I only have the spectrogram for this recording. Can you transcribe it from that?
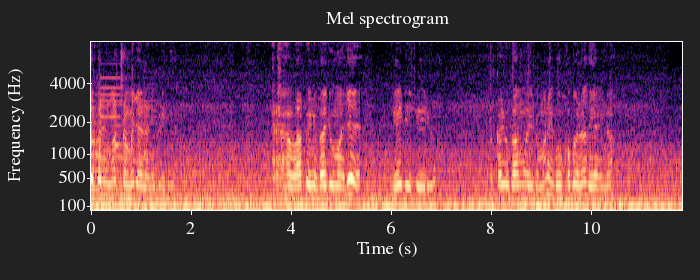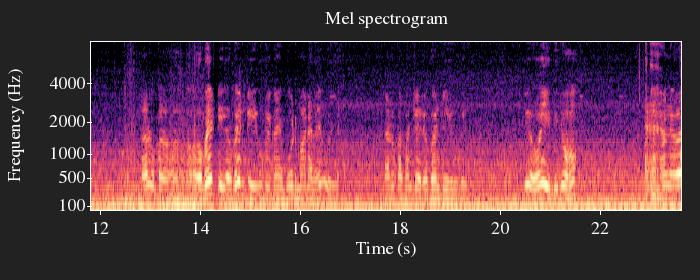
એટલે કરીને મસ્ત મજાના નીકળી ગયા. વાપીની બાજુમાં છે જેડીસી એરિયું કયું ગામ હોય તો મને બહુ ખબર નથી અહીંના. તાલુકા અભેટી અભેટી એવું કંઈ કાંઈ બોર્ડ મારા લાવ્યું છે. તાલુકા પંચાયત અભેટી એવું કંઈક. જે હોય બીજો હું. અને હવે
